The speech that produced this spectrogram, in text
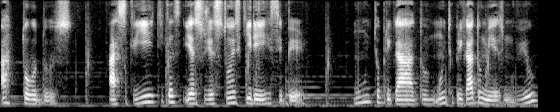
a todos as críticas e as sugestões que irei receber. Muito obrigado, muito obrigado mesmo, viu?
